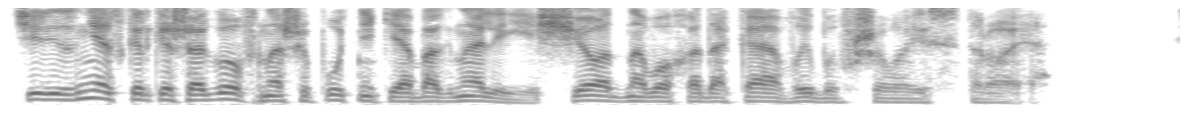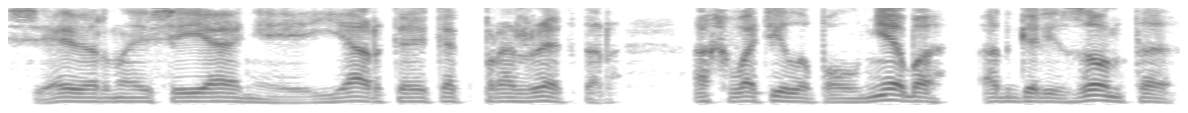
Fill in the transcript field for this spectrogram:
Через несколько шагов наши путники обогнали еще одного ходока, выбывшего из строя. Северное сияние, яркое как прожектор, охватило полнеба от горизонта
